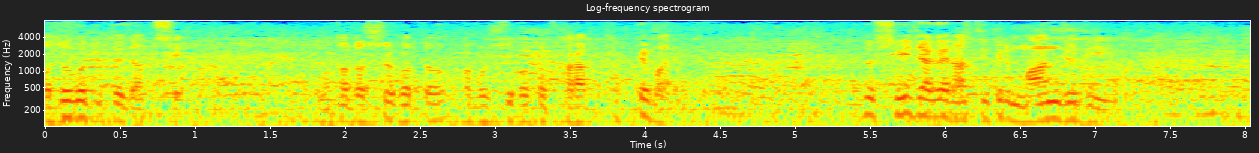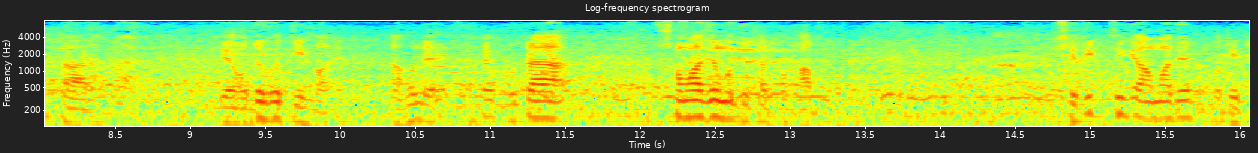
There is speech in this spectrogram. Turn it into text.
অধোগতিতে যাচ্ছে, মতাদর্শগত আদর্শগত ফারাক থাকতে পারে, কিন্তু সেই জায়গায় রাজনীতির মান যদি তার যে অধোগতি হয় তাহলে এটা গোটা সমাজের মধ্যে তার প্রভাব পড়ে। সেদিক থেকে আমাদের অতীত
